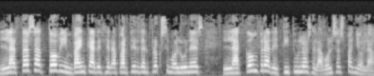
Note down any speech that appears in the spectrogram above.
la tasa Tobin va a encarecer a partir del próximo lunes la compra de títulos de la Bolsa Española.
